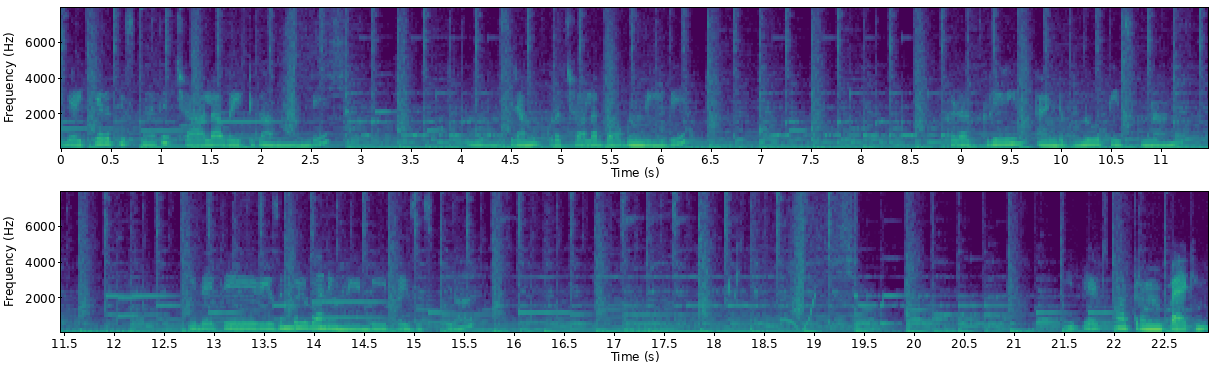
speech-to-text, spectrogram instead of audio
ఈ ఐకేలో తీసుకుని అయితే చాలా వెయిట్గా ఉందండి. సిరామిక్ కూడా చాలా బాగుంది ఇది. ఇక్కడ గ్రీన్ అండ్ బ్లూ తీసుకున్నాను. ఇదైతే రీజనబుల్గానే ఉన్నాయండి ఈ ప్రైజెస్ కూడా. ఈ ప్లేట్స్ మాత్రం ప్యాకింగ్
